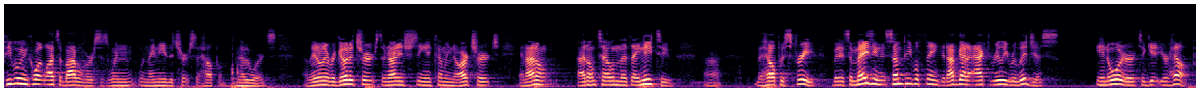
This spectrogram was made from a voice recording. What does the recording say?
people can quote lots of Bible verses when, when they need the church to help them. In other words, uh, they don't ever go to church. They're not interested in coming to our church, and I don't I don't tell them that they need to. Uh, the help is free, but it's amazing that some people think that I've got to act really religious in order to get your help.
